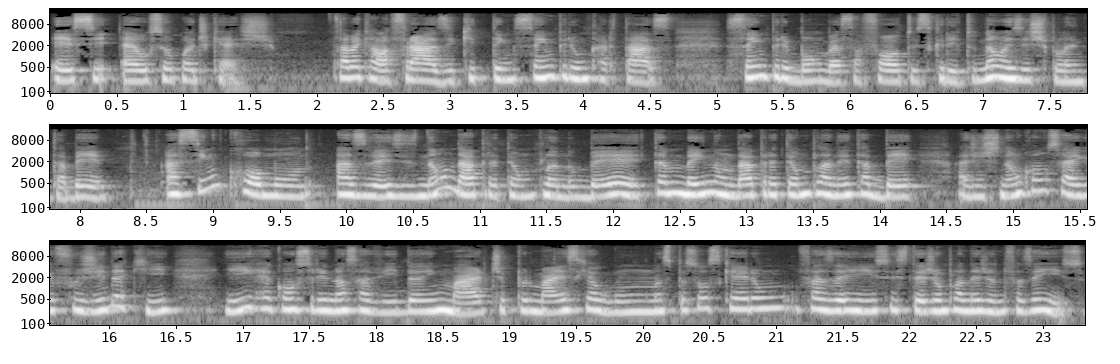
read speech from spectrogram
esse é o seu podcast. Sabe aquela frase que tem sempre um cartaz, sempre bomba essa foto escrito não existe planeta B? Assim como às vezes não dá para ter um plano B, também não dá para ter um planeta B. A gente não consegue fugir daqui e reconstruir nossa vida em Marte, por mais que algumas pessoas queiram fazer isso, estejam planejando fazer isso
